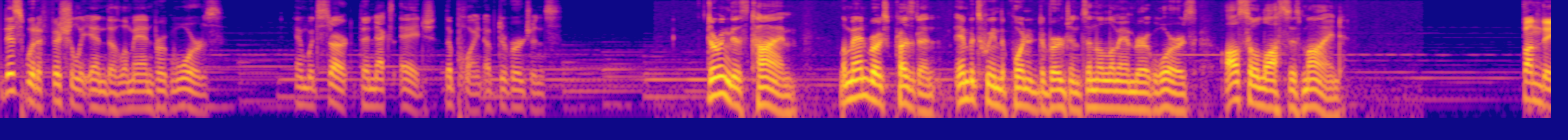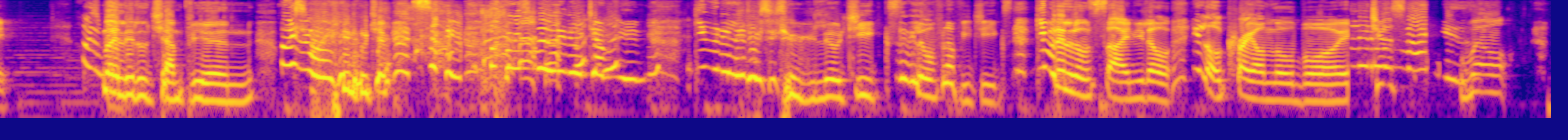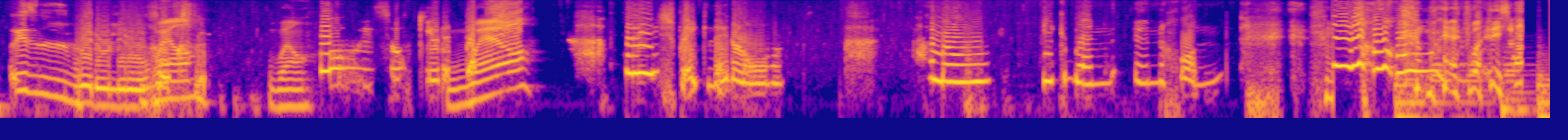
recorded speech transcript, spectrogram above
This would officially end the L'Manberg Wars and would start the next age, the point of divergence. During this time, L'Manberg's president, in between the point of divergence and the L'Manberg Wars, also lost his mind. Fundy. Who's my little champion? Who's my little champion? Sign. Who's my little champion? Give it a little, little cheeks, look at little fluffy cheeks. Give it a little sign, you little, you little crayon little boy. Just well, Who's little little well, well, Oh, he's so cute and well. Oh, he's breaking it all. Hallo, ik ben een hond. what is? Oh.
